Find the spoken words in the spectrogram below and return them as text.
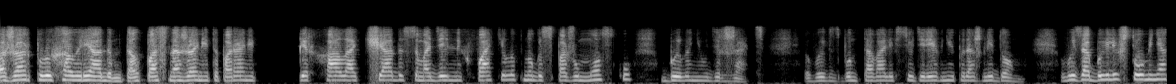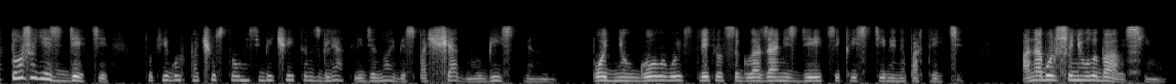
Пожар полыхал рядом, толпа с ножами и топорами перхала от чада самодельных факелов, но госпожу Моску было не удержать. Вы взбунтовали всю деревню и подожгли дом. Вы забыли, что у меня тоже есть дети. Тут Егор почувствовал на себе чей-то взгляд, ледяной, беспощадный, убийственный. Поднял голову и встретился глазами с девицей Кристиной на портрете. Она больше не улыбалась ему.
